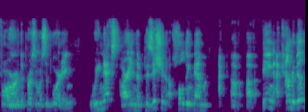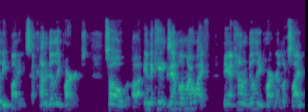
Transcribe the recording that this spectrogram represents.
for the person we're supporting, we next are in the position of holding them, of, of being accountability buddies, accountability partners. So uh, in the example of my wife, being accountability partner looks like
